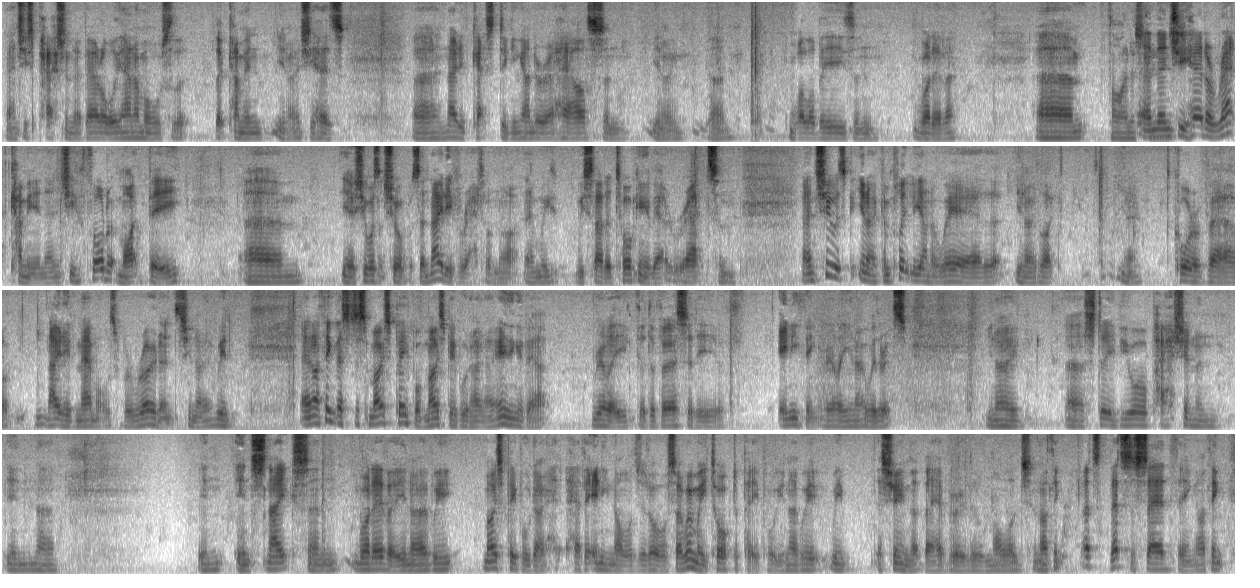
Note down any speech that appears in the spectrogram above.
and she's passionate about all the animals that, that come in. You know, she has uh, native cats digging under her house, and you know, um, wallabies and whatever. Um, and then she had a rat come in, and she thought it might be, um, you know, she wasn't sure if it was a native rat or not. And we, we started talking about rats, and and she was, you know, completely unaware that, you know, like, you know, core of our native mammals were rodents. You know, we, and I think that's just most people. Most people don't know anything about really the diversity of anything, really. You know, whether it's, you know, uh, Steve, your passion in in uh, in in snakes and whatever. You know, we most people don't have any knowledge at all. So when we talk to people, you know, we, we assume that they have very little knowledge, and I think that's that's the sad thing. I think,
